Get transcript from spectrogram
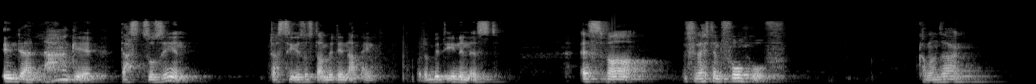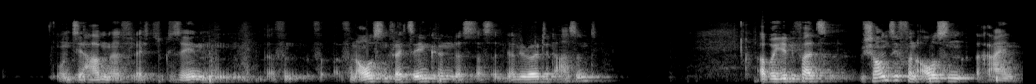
in der Lage, das zu sehen, dass Jesus da mit denen abhängt? oder mit ihnen ist. Es war vielleicht ein Vorhof, kann man sagen. Und sie haben vielleicht gesehen, von, von außen vielleicht sehen können, dass, dass die Leute da sind. Aber jedenfalls schauen sie von außen rein.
